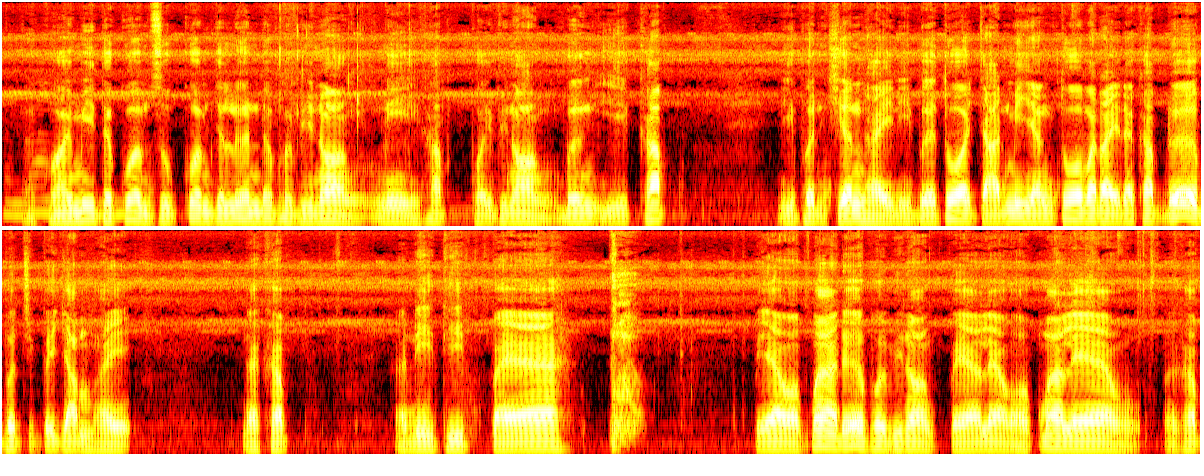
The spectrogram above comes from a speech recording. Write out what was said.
ข้างล่างขอให้มีแต่ความสุขความเจริญเด้อพ่อพี่น้องนี่ครับพ่อพี่น้อง เบิ่งอีกครับนี่เพิ่นเขียนให้นี่เบอร์โทรอาจารย์มีหยังโทรมาได้นะครับ เด้อเพิ่นสิไปย้ำให้นะครับ อันนี้ที่แปล แปลออกมาเด้อพ่อพี่น้อง แปลแล้วออกมาแล้วนะครับ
